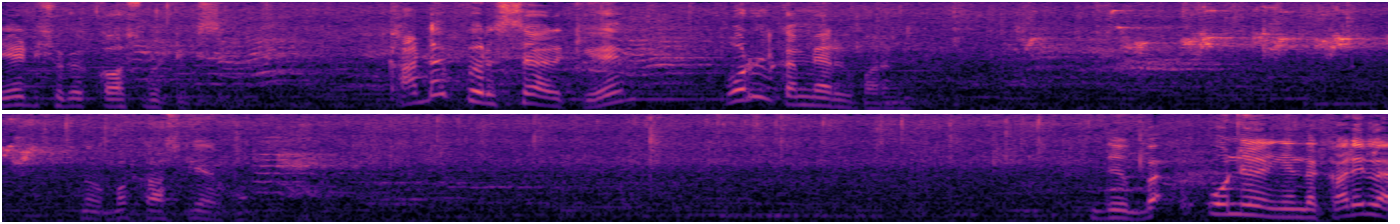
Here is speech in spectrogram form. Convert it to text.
லேடிஸோட காஸ்மெட்டிக்ஸ் கடை பெருசாக இருக்குது பொருள் கம்மியாக இருக்குது பாருங்கள் ரொம்ப காஸ்ட்லியாக இருக்கும். இது ஒன்றும் இல்லைங்க இந்த கடையில்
